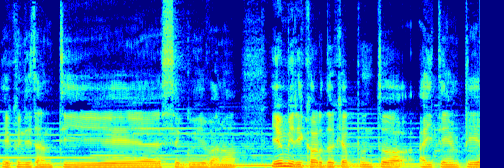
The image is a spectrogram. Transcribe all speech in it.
E quindi tanti eh, seguivano. Io mi ricordo che appunto ai tempi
